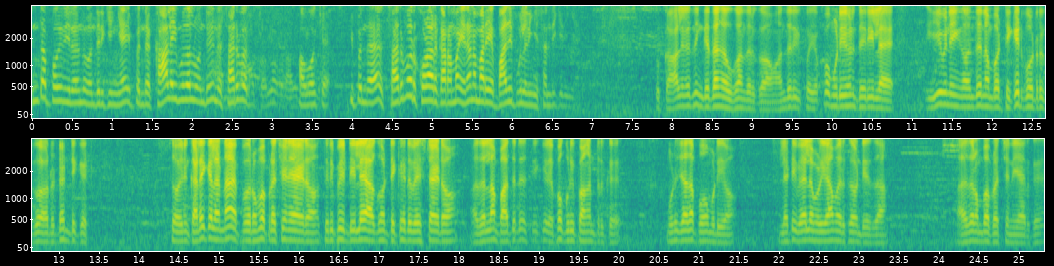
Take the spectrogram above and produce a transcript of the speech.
எந்த பகுதியிலேருந்து வந்திருக்கீங்க? இப்போ இந்த காலை முதல் வந்து இந்த சர்வர் ஓகே. இப்போ இந்த சர்வர் கோளாறு காரணமாக என்னென்ன மாதிரி பாதிப்புகளை நீங்கள் சந்திக்கிறீங்க? இப்போ காலையிலேருந்து இங்கே தாங்க உட்காந்துருக்கோம் வந்து இப்போ எப்போ முடியும்னு தெரியல. ஈவினிங் வந்து நம்ம டிக்கெட் போட்டிருக்கோம் ரிட்டர்ன் டிக்கெட் ஸோ இன்னும் கிடைக்கலன்னா இப்போ ரொம்ப பிரச்சனை ஆகிடும் திருப்பி டிலே ஆகும் டிக்கெட் வேஸ்ட் ஆகிடும் அதெல்லாம் பார்த்துட்டு சீக்கிரம் எப்போ குடிப்பாங்கன்னு இருக்கு. முடிஞ்சால் தான் போக முடியும். இல்லாட்டி வேலை முடியாமல் இருக்க வேண்டியது தான் அது ரொம்ப பிரச்சனையாக இருக்குது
